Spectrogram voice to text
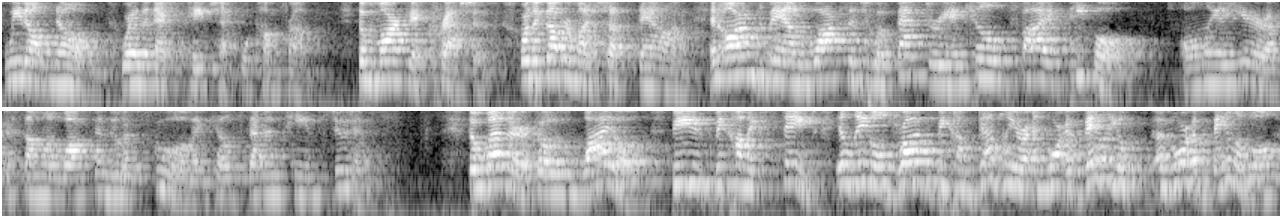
We don't know where the next paycheck will come from. The market crashes, or the government shuts down. An armed man walks into a factory and kills five people, only a year after someone walked into a school and killed 17 students. The weather goes wild. Bees become extinct. Illegal drugs become deadlier and more, available, uh, more available,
